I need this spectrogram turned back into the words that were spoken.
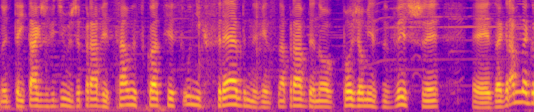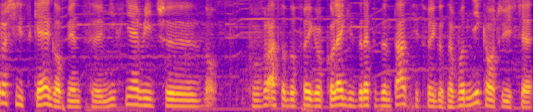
No i tutaj także widzimy, że prawie cały skład jest u nich srebrny, więc naprawdę no, poziom jest wyższy. E, zagram na Grosickiego, więc Michniewicz no, powraca do swojego kolegi z reprezentacji, swojego zawodnika oczywiście,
